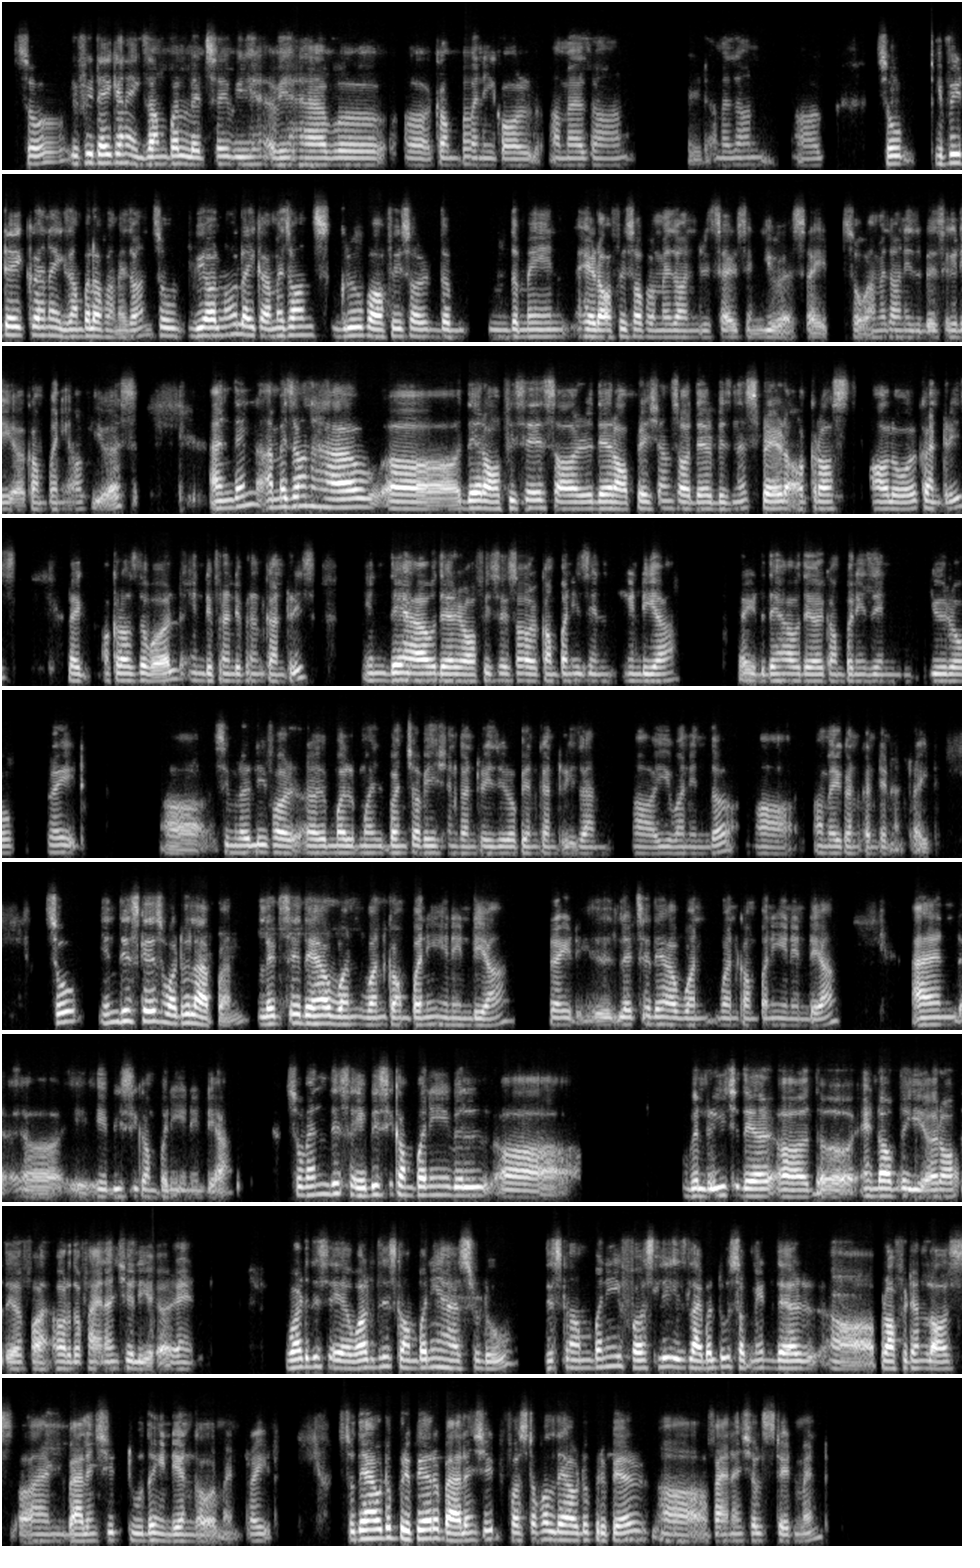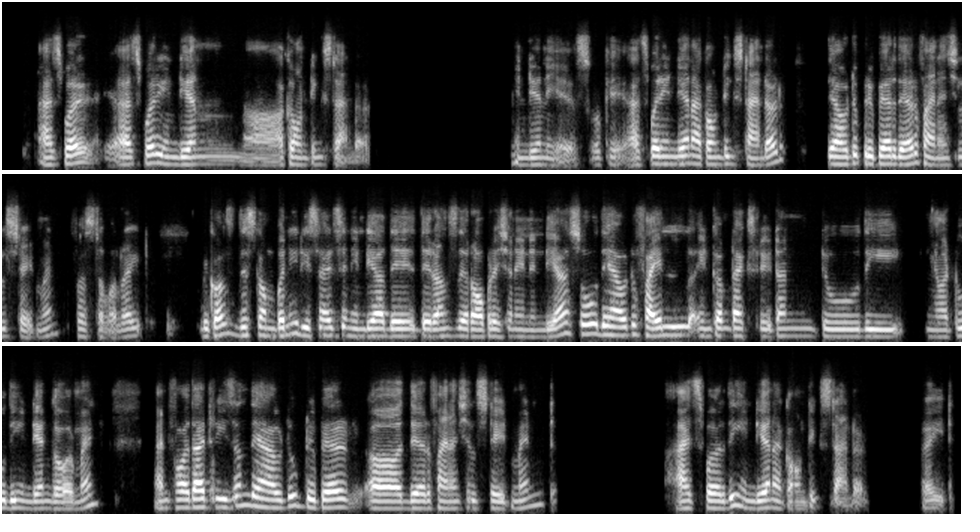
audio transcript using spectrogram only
So if we take an example, let's say we we have a, a company called Amazon, right? Amazon uh, so if we take an example of Amazon, so we all know like Amazon's group office or the the main head office of Amazon resides in US, right? So Amazon is basically a company of US, and then Amazon have uh, their offices or their operations or their business spread across all over countries, like across the world in different different countries. In they have their offices or companies in India, right? They have their companies in Europe, right? Uh, similarly for a bunch of Asian countries, European countries, and uh, even in the uh, American continent, right? So in this case, what will happen? Let's say they have one one company in India, right? Let's say they have one one company in India and uh, ABC company in India. So when this ABC company will uh, will reach their uh, the end of the year of their or the financial year end, what this what this company has to do this company firstly is liable to submit their uh, profit and loss and balance sheet to the indian government right? So they have to prepare a balance sheet. First of all they have to prepare uh, financial statement as per as per indian uh, accounting standard. Indian yes okay? As per indian accounting standard they have to prepare their financial statement first of all right? Because this company resides in india they they runs their operation in india so they have to file income tax return to the uh, to the indian government. And for that reason they have to prepare uh, their financial statement as per the indian accounting standard right?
